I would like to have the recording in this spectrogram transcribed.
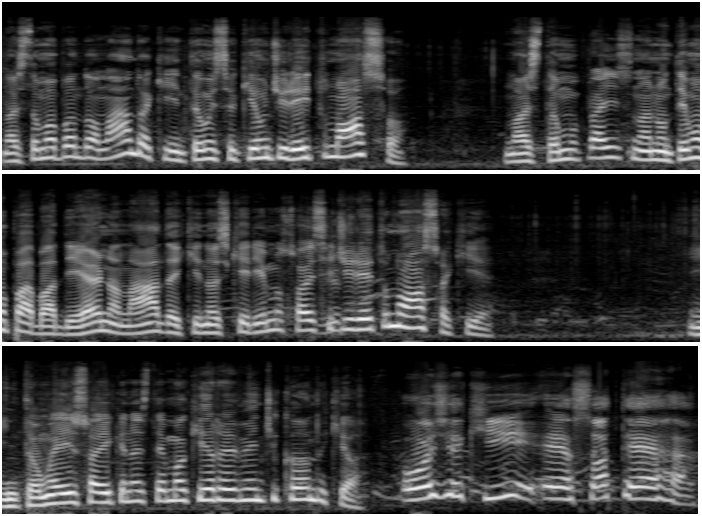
Nós estamos abandonados aqui, então isso aqui é um direito nosso. Nós estamos para isso, nós não temos para baderna, nada aqui, nós queremos só esse direito nosso aqui. Então é isso aí que nós temos aqui reivindicando aqui, ó. Hoje aqui é só terra,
